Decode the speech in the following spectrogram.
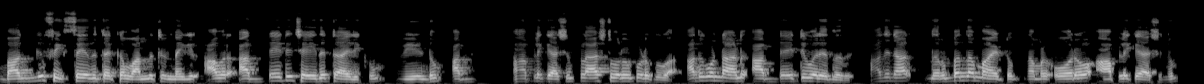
ബഗ് ഫിക്സ് ചെയ്തിട്ടൊക്കെ വന്നിട്ടുണ്ടെങ്കിൽ അവർ അപ്ഡേറ്റ് ചെയ്തിട്ടായിരിക്കും വീണ്ടും ആപ്ലിക്കേഷൻ പ്ലേ സ്റ്റോറിൽ കൊടുക്കുക. അതുകൊണ്ടാണ് അപ്ഡേറ്റ് വരുന്നത്. അതിനാൽ നിർബന്ധമായിട്ടും നമ്മൾ ഓരോ ആപ്ലിക്കേഷനും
